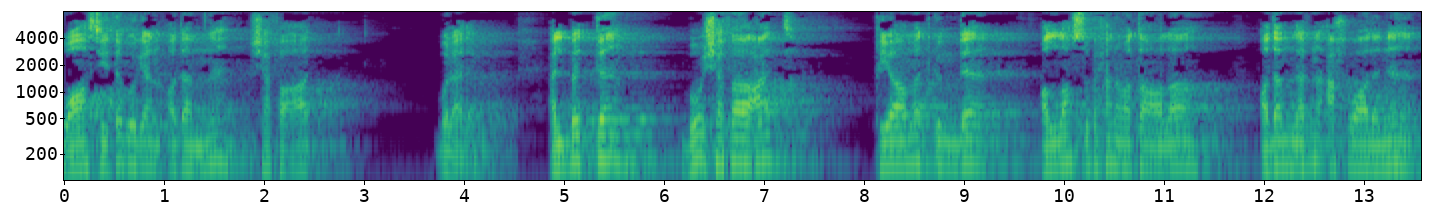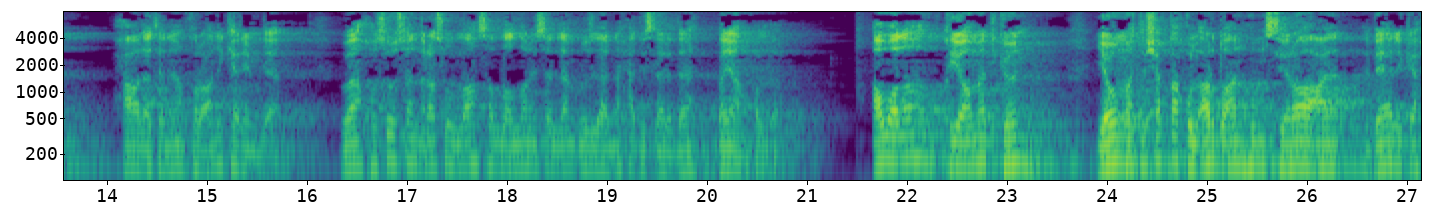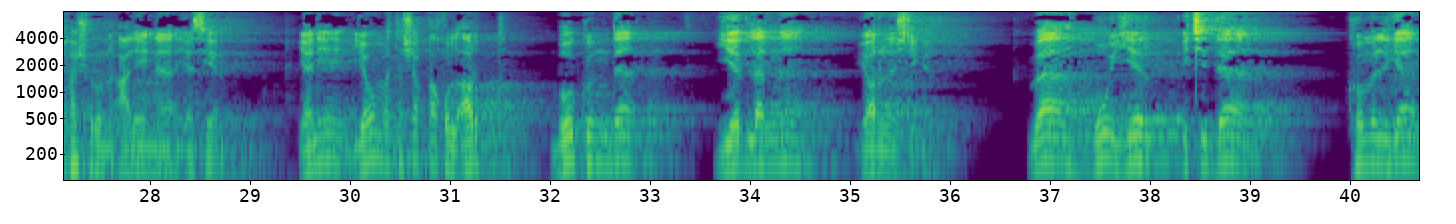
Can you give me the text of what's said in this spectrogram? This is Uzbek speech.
vosita bo'lgan odamni shafoat bo'ladi. Albatta bu shafoat qiyomat kunida alloh subhanava taolo odamlarni ahvolini holatini qur'oni karimda va xususan rasululloh sollallohu alayhi vasallam o'zlarini hadislarida bayon qildi. avvalo qiyomat kun يوم تشقق الأرض عنهم سراعا ذلك حشر علينا يسير ya'ni يوم تشقق الأرض bu kunda yerlarni yorilishligi va bu yer ichida ko'milgan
